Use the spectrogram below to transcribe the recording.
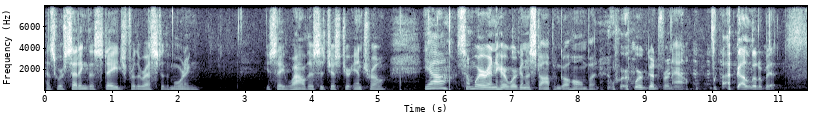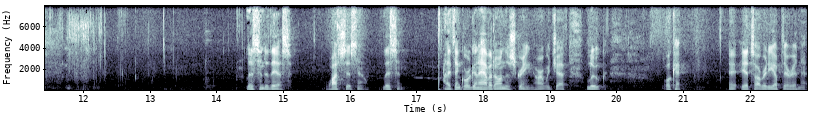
as we're setting the stage for the rest of the morning. You say, wow, this is just your intro? Yeah, somewhere in here we're going to stop and go home, but we're, we're good for now. I've got a little bit. Listen to this. Watch this now. Listen. I think we're going to have it on the screen, aren't we, Jeff? Luke? Okay. It's already up there, isn't it?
